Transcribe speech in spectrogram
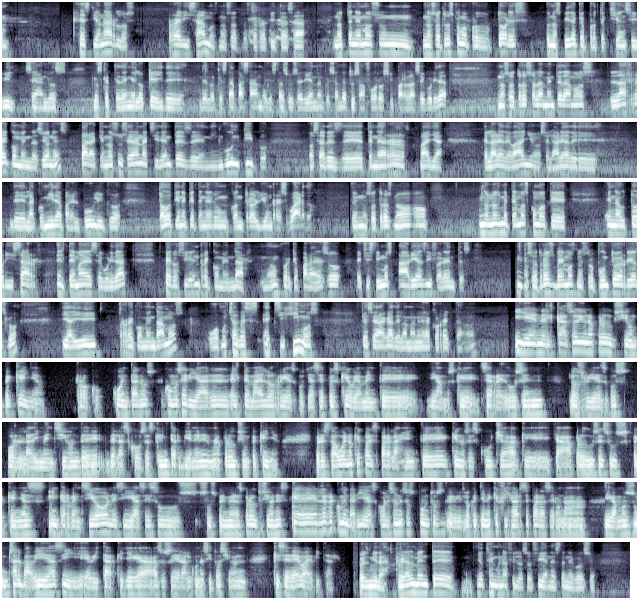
gestionarlos, revisamos nosotros, te repito, o sea, no tenemos un, nosotros como productores, nos pide que protección civil sean los, los que te den el ok de, de lo que está pasando y está sucediendo en cuestión de tus aforos y para la seguridad. Nosotros solamente damos las recomendaciones para que no sucedan accidentes de ningún tipo. O sea, desde tener, vaya, el área de baños, el área de, de la comida para el público, todo tiene que tener un control y un resguardo. Entonces nosotros no, no nos metemos como que en autorizar el tema de seguridad, pero sí en recomendar, ¿no? Porque para eso existimos áreas diferentes. Nosotros vemos nuestro punto de riesgo y ahí recomendamos o muchas veces exigimos que se haga de la manera correcta. Y en el caso de una producción pequeña, Rocco, cuéntanos cómo sería el, el, tema de los riesgos. Ya sé pues que obviamente digamos que se reducen los riesgos por la dimensión de, de, las cosas que intervienen en una producción pequeña. Pero está bueno que pues, para la gente que nos escucha, que ya produce sus pequeñas intervenciones y hace sus, sus primeras producciones, ¿qué le recomendarías? ¿Cuáles son esos puntos de lo que tiene que fijarse para hacer una, digamos, un salvavidas y evitar que llegue a suceder alguna situación que se deba evitar? Pues mira, realmente yo tengo una filosofía en este negocio.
